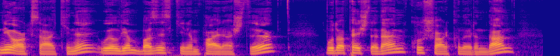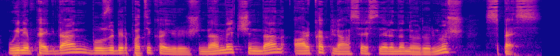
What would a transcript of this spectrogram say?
New York sakini William Basinski'nin paylaştığı Budapeşte'den kuş şarkılarından, Winnipeg'den buzlu bir patika yürüyüşünden ve Çin'den arka plan seslerinden örülmüş Spes.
